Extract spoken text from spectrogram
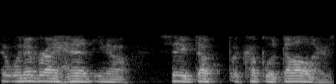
that whenever I had, you know, saved up a couple of dollars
